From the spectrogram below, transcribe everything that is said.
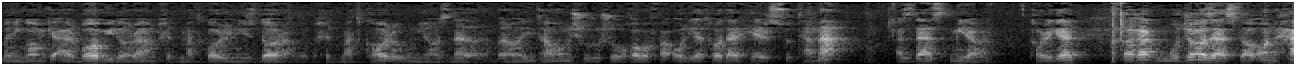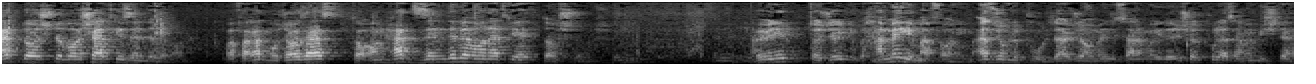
به هنگامی که اربابی دارم خدمتکاری نیز دارم و به خدمتکار او نیاز ندارم. بنابراین تمام شروع شوقها و فعالیت ها در حرص و طمع از دست می روند کارگر فقط مجاز است تا آن حد داشته باشد که زنده بماند و فقط مجاز است تا آن حد زنده بماند که داشته باشد. ببینید تا جایی همه مفاهیم از جمله پول در جامعه سرمایه داری شد پول از همه بیشتر.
